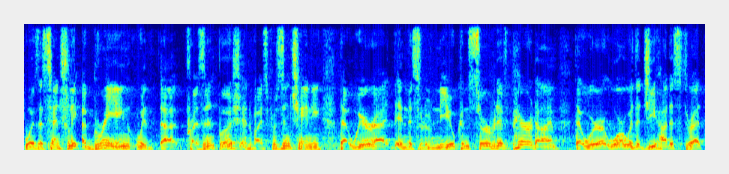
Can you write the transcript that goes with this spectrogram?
was essentially agreeing with uh, President Bush and Vice President Cheney that we're at, in this sort of neoconservative paradigm, that we're at war with a jihadist threat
